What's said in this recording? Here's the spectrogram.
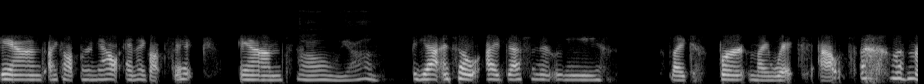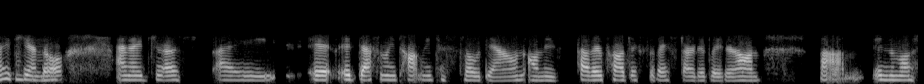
and I got burned out and I got sick. And oh yeah yeah, and so I definitely like burnt my wick out of my Mhm. candle. And I just I it it definitely taught me to slow down on these other projects that I started later on um in the most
